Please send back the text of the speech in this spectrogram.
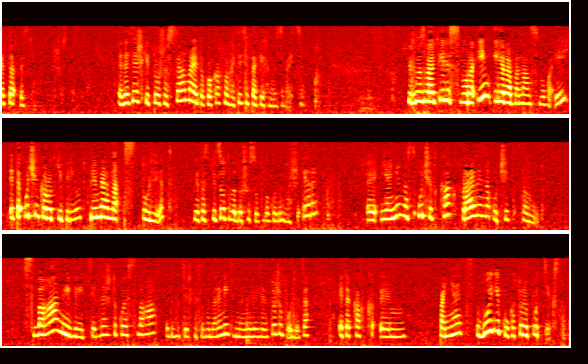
Это, это течки то же самое, только как вы хотите, так их называйте. Их называют или Свораим, или Рабанан Свораи. Это очень короткий период, примерно 100 лет, где-то с 500 до 600 года нашей эры. Э, и они нас учат, как правильно учить Талмуд. Свара на иврите, знаешь, такое свара? Это бутылька слова на рамите, но на иврите тоже пользуется. Это как эм, понять логику, которая под текстом.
